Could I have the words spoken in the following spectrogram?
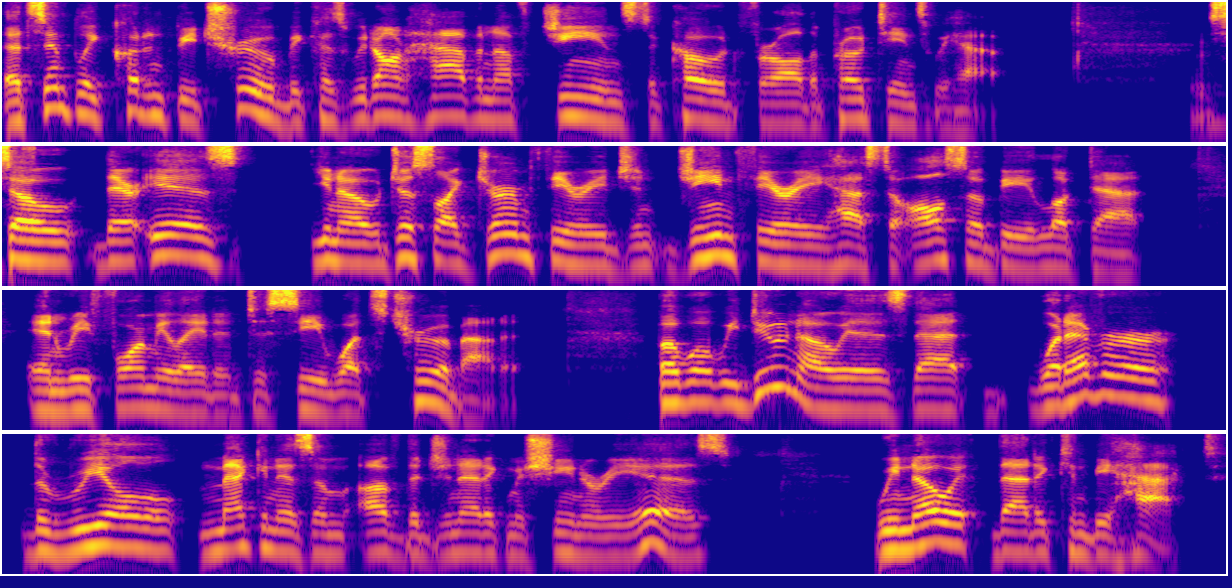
that simply couldn't be true because we don't have enough genes to code for all the proteins we have. Hmm. So there is, you know, just like germ theory, gene theory has to also be looked at and reformulated to see what's true about it. But what we do know is that whatever the real mechanism of the genetic machinery is, we know it, that it can be hacked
